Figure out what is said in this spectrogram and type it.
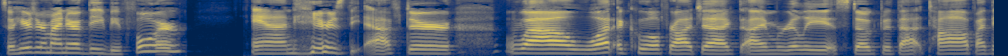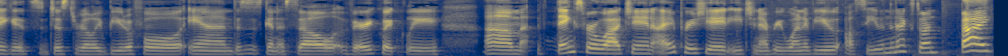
So here's a reminder of the before and here's the after. Wow, what a cool project. I'm really stoked with that top. I think it's just really beautiful and this is going to sell very quickly. Um, thanks for watching. I appreciate each and every one of you. I'll see you in the next one. Bye.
